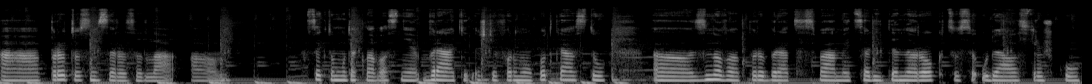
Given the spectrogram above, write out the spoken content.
A proto jsem se rozhodla se k tomu takhle vlastně vrátit ještě formou podcastu, uh, znova probrat s vámi celý ten rok, co se udál z trošku uh,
